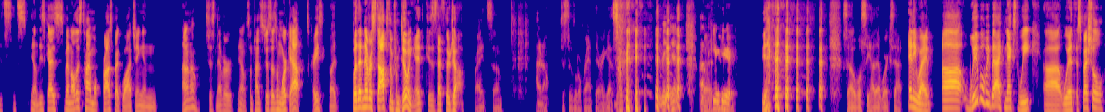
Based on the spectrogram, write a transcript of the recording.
It's it's you know these guys spend all this time prospect watching, and I don't know. It's just never you know. Sometimes it just doesn't work out. It's crazy, but but that never stops them from doing it because that's their job, right? So I don't know. Just a little rant there, I guess. yeah. uh, here, here. Yeah. so we'll see how that works out. Anyway, uh, we will be back next week uh, with a special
